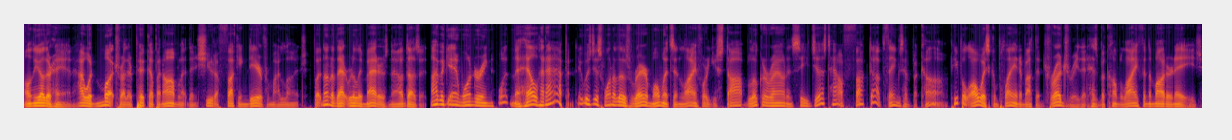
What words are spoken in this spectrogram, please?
On the other hand, I would much rather pick up an omelet than shoot a fucking deer for my lunch. But none of that really matters now, does it? I began wondering what in the hell had happened. It was just one of those rare moments in life where you stop, look around, and see just how fucked up things have become. People always complain about the drudgery that has become life in the modern age.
